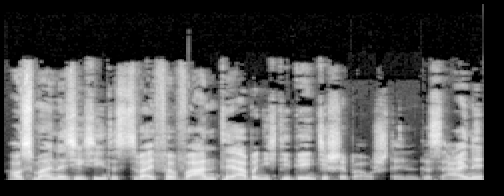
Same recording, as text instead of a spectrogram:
Aus meiner Sicht sind es zwei verwandte, aber nicht identische Baustellen. Das eine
